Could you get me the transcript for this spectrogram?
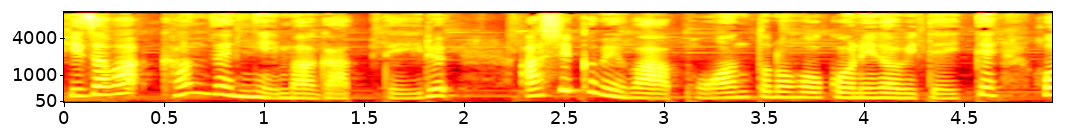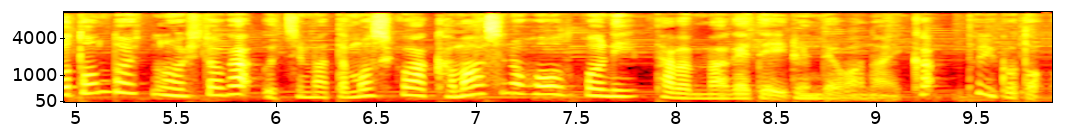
膝は完全に曲がっている。足首はポアントの方向に伸びていて、ほとんどの人が内股もしくは釜足の方向に多分曲げているんではないかということ。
